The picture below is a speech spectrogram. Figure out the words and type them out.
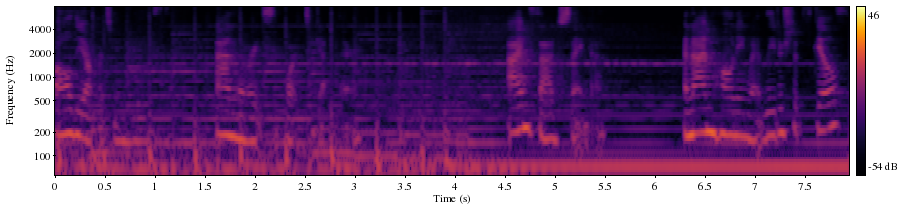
all the opportunities and the right support to get. I'm Saj Sangha, and I'm honing my leadership skills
